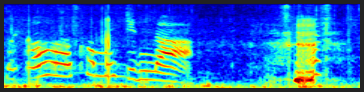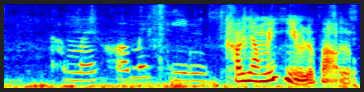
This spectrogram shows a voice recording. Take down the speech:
มันก็เขาไม่กินอะ หือ ทำไมเขาไม่กิน เขายังไม่หิวหรือเปล่าลูก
